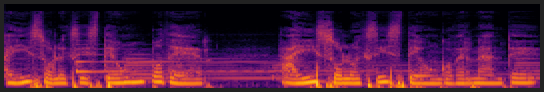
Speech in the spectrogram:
Ahí solo existe un poder, ahí solo existe un gobernante,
